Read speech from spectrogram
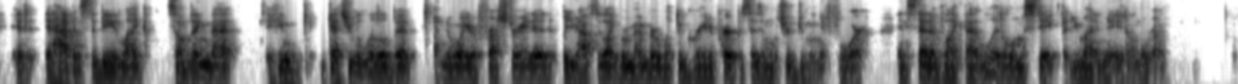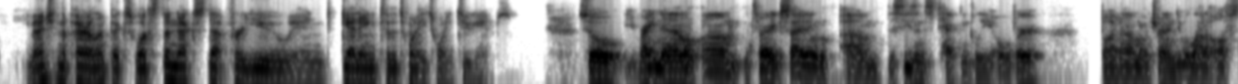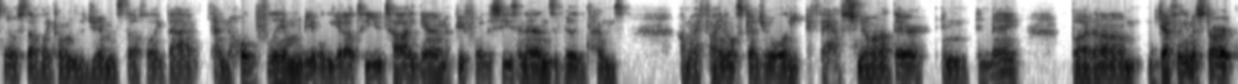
it it happens to be like something that it can get you a little bit annoyed or frustrated, but you have to like remember what the greater purpose is and what you're doing it for, instead of like that little mistake that you might have made on the run. You mentioned the Paralympics. What's the next step for you in getting to the 2022 games? So right now, um, it's very exciting. Um, the season's technically over, but um, I'm trying to do a lot of off snow stuff, like going to the gym and stuff like that. And hopefully, I'm going to be able to get out to Utah again before the season ends. It really depends on my final schedule and if they have snow out there in in May. But um, definitely going to start.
